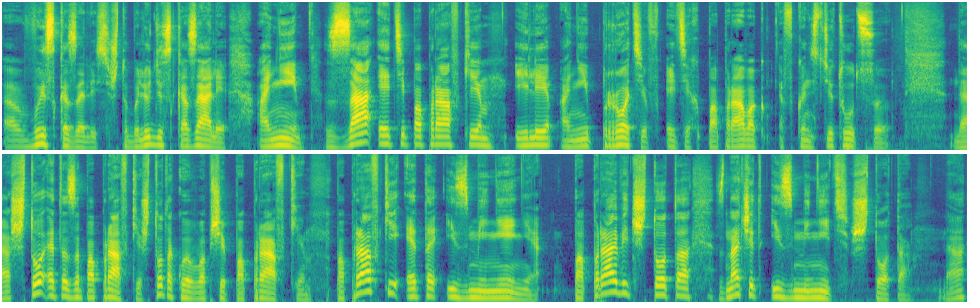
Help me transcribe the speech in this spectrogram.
э, высказались, чтобы люди сказали, они за эти поправки или они против этих поправок в Конституцию. Да, что это за поправки? Что такое вообще поправки? Поправки — это изменения. Поправить что-то значит изменить что-то. Да?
